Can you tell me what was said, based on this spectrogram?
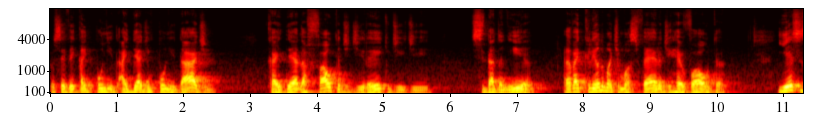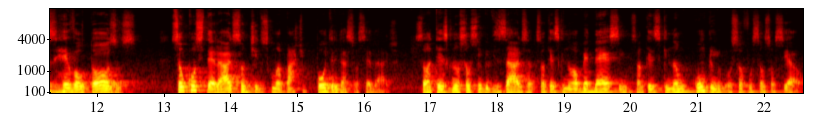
Você vê que a, impunidade, a ideia de impunidade, que a ideia da falta de direito, de, de cidadania, ela vai criando uma atmosfera de revolta. E esses revoltosos são considerados, são tidos como uma parte podre da sociedade são aqueles que não são civilizados, são aqueles que não obedecem, são aqueles que não cumprem a sua função social.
